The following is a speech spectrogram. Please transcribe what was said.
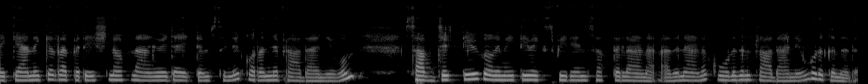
മെക്കാനിക്കൽ റെപ്പറ്റേഷൻ ഓഫ് ലാംഗ്വേജ് ഐറ്റംസിന് കുറഞ്ഞ പ്രാധാന്യവും subjective cognitive experience of the learner അതിനാണ് കൂടുതൽ പ്രാധാന്യവും കൊടുക്കുന്നത്.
